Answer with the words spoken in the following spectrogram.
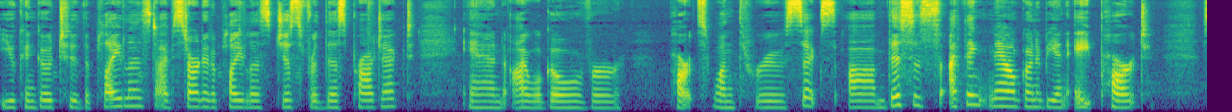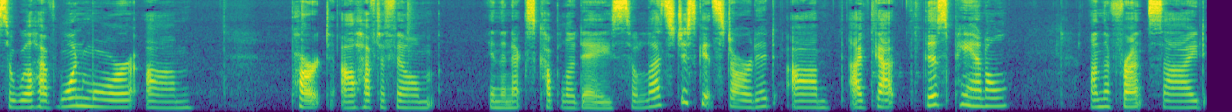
you can go to the playlist. I've started a playlist just for this project and I will go over parts 1 through 6. Um, this is, I think, now going to be an 8 part, so we'll have one more um, part I'll have to film in the next couple of days. So let's just get started. Um, I've got this panel on the front side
